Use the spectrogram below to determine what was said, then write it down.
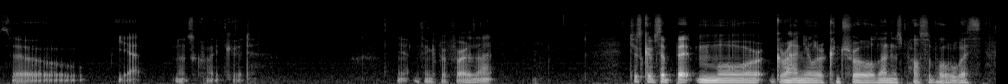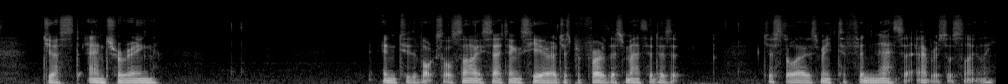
So yeah, that's quite good. Yeah, I think I prefer that. Just gives a bit more granular control than is possible with just entering into the voxel size settings here. I just prefer this method as it just allows me to finesse it ever so slightly.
